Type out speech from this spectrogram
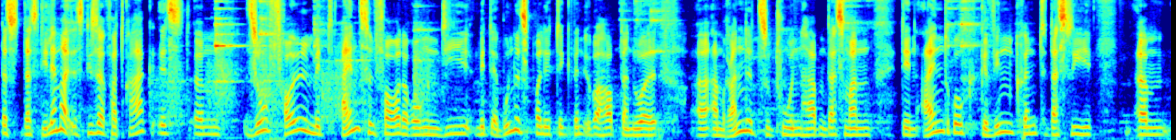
das, das Dilemma ist, dieser Vertrag ist ähm, so voll mit Einzelforderungen, die mit der Bundespolitik, wenn überhaupt, dann nur äh, am Rande zu tun haben, dass man den Eindruck gewinnen könnte, dass sie ähm,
